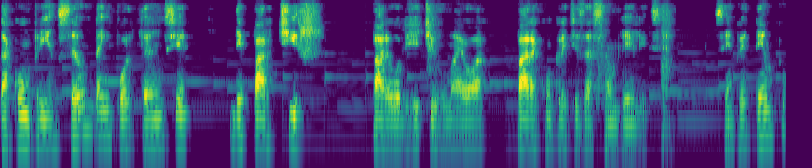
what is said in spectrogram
da compreensão da importância de partir para o objetivo maior, para a concretização dele. Sempre é tempo,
